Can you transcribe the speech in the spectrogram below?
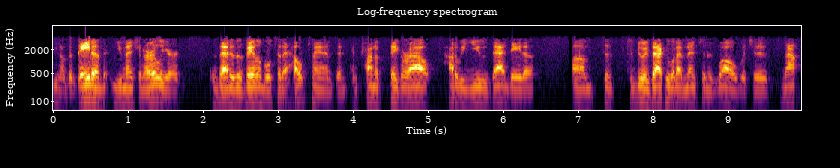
you know, the data that you mentioned earlier that is available to the health plans and, and trying to figure out how do we use that data um, to, to do exactly what I mentioned as well, which is not,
